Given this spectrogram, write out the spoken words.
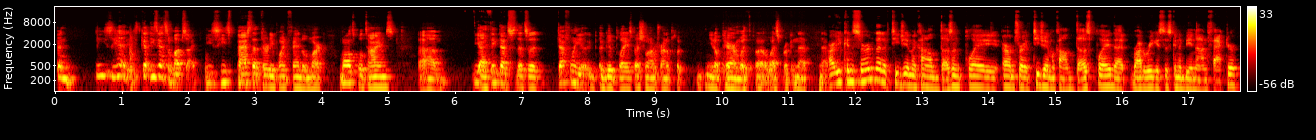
been he's had he's got he's got some upside. He's he's passed that thirty point Fanduel mark multiple times. Um, yeah, I think that's that's a definitely a, a, good play, especially when I'm trying to put you know pair him with uh, Westbrook in that, that, Are you concerned that if TJ McConnell doesn't play, or I'm sorry, if TJ McConnell does play, that Rodriguez is going to be a non-factor?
